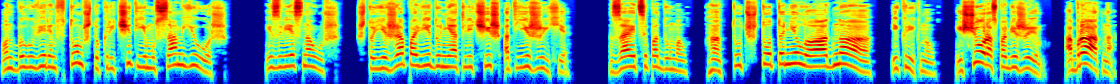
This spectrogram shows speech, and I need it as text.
Он был уверен в том, что кричит ему сам еж. Известно уж, что ежа по виду не отличишь от ежихи. Заяц и подумал, а тут что-то неладно, и крикнул, еще раз побежим, обратно.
